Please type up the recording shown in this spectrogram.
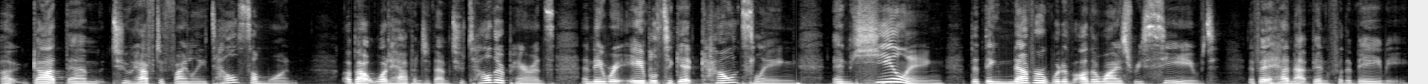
uh, got them to have to finally tell someone about what happened to them, to tell their parents, and they were able to get counseling and healing that they never would have otherwise received if it had not been for the baby.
